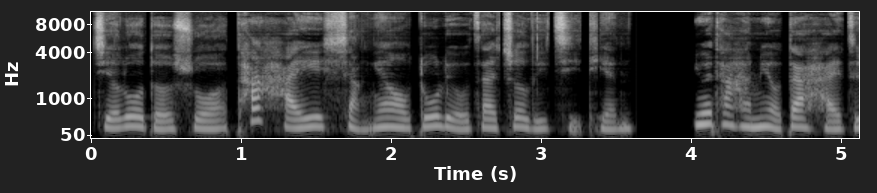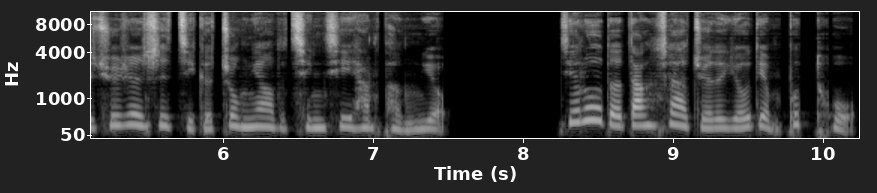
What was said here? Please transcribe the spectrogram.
杰洛德说，他还想要多留在这里几天。因为他还没有带孩子去认识几个重要的亲戚和朋友，杰洛德当下觉得有点不妥，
